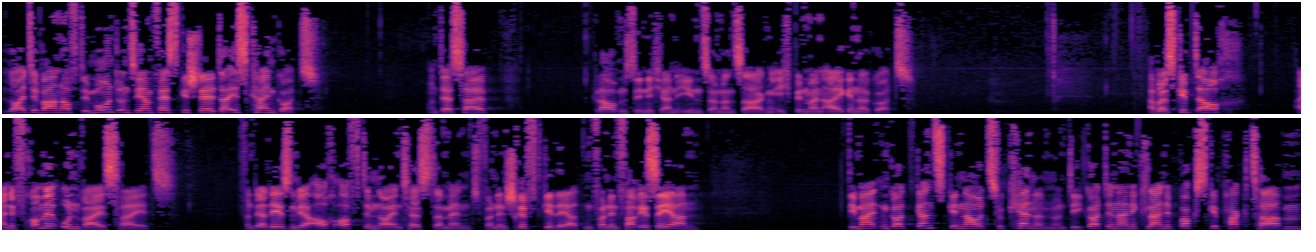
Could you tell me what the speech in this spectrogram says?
Leute waren auf dem Mond und sie haben festgestellt, da ist kein Gott. Und deshalb glauben sie nicht an ihn, sondern sagen, ich bin mein eigener Gott. Aber es gibt auch eine fromme Unweisheit, von der lesen wir auch oft im Neuen Testament, von den Schriftgelehrten, von den Pharisäern, die meinten Gott ganz genau zu kennen und die Gott in eine kleine Box gepackt haben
